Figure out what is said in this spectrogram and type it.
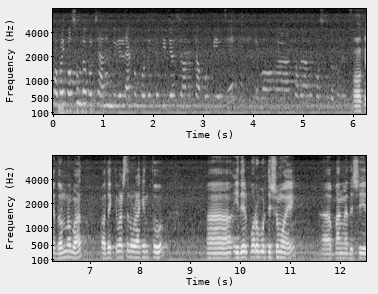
সবাই পছন্দ করছে আলহামদুলিল্লাহ এখন পর্যন্ত টিচার্সরা অনেক সাপোর্ট দিয়েছে এবং সবাই অনেক পছন্দ করেছে। ওকে ধন্যবাদ। দেখতে পাচ্ছেন ওরা কিন্তু ঈদের পরবর্তী সময়ে বাংলাদেশের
